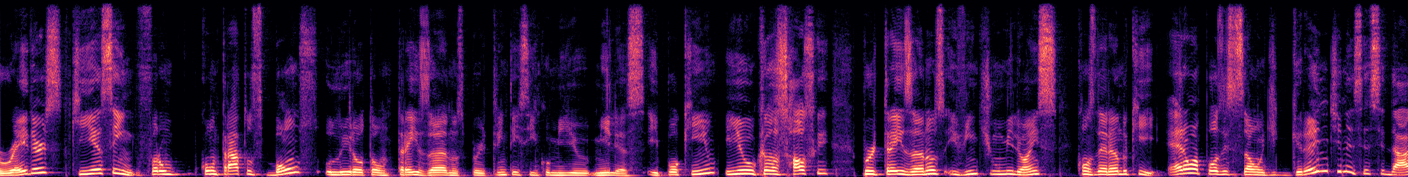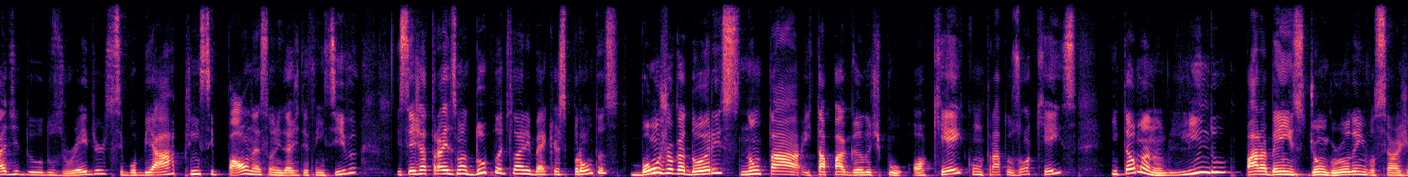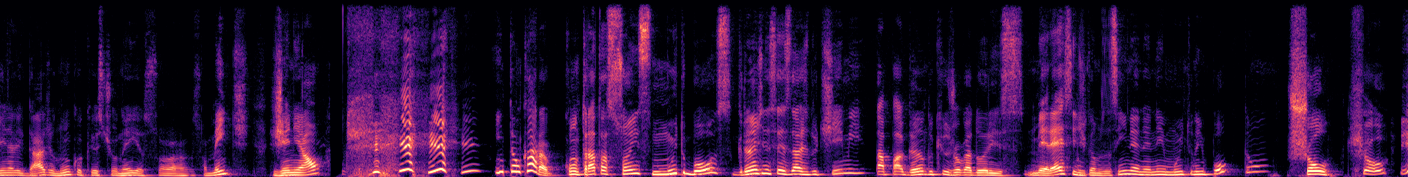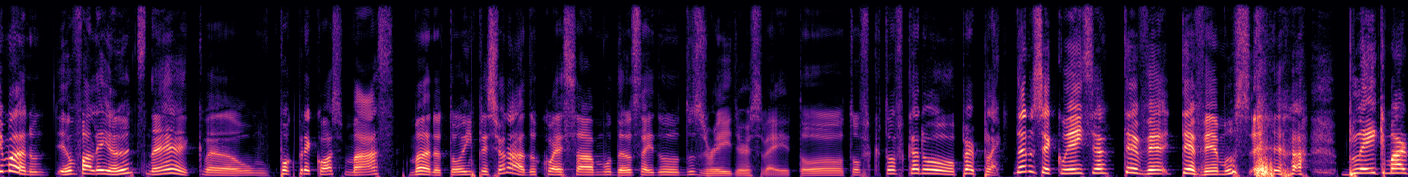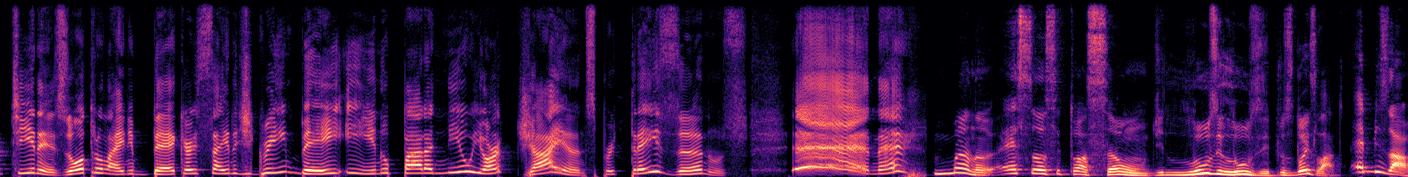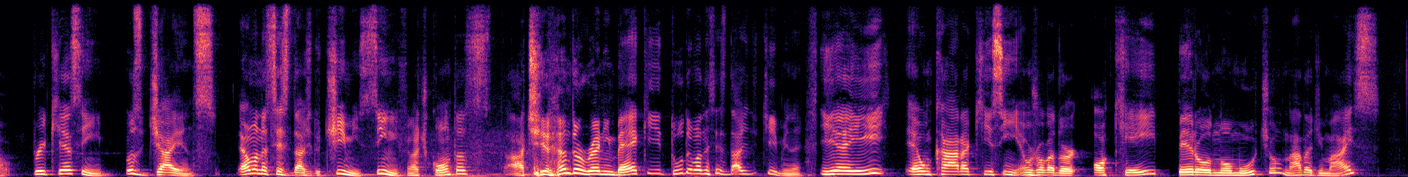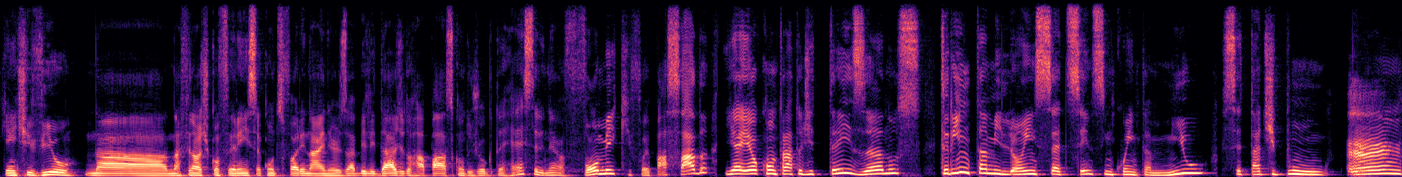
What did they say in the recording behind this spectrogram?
Raiders, que, assim, foram contratos bons, o Littleton 3 anos por 35 mil milhas e pouquinho, e o Kozlowski por 3 anos e 21 milhões, considerando que era uma posição de grande necessidade do, dos Raiders, se bobear principal nessa unidade defensiva, e seja atrás uma dupla de linebackers prontas, bons jogadores, não tá e tá pagando tipo ok, contratos oks. Então, mano, lindo. Parabéns, John Gruden. Você é uma genialidade. Eu nunca questionei a sua, sua mente. Genial. então, cara, contratações muito boas. Grande necessidade do time. Tá pagando o que os jogadores merecem, digamos assim, né? Nem muito nem pouco. Então, Show. Show. E, mano, eu falei antes, né? Um pouco precoce, mas, mano, eu tô impressionado com essa mudança aí do, dos Raiders, velho. Tô, tô, tô ficando perplexo. Dando sequência, teve, tivemos Blake Martinez, outro linebacker, saindo de Green Bay e indo para New York Giants por três anos. É, né? Mano, essa situação de lose-lose pros dois lados é bizarro. Porque, assim, os Giants é uma necessidade do time? Sim, afinal de contas, atirando o running back e tudo é uma necessidade do time, né? E aí é um cara que, assim, é um jogador ok, pero no mucho, nada demais. Que a gente viu na, na final de conferência contra os 49ers a habilidade do rapaz contra o jogo terrestre, né? A fome que foi passada. E aí é o contrato de três anos 30 milhões 750 mil. Você tá tipo um.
